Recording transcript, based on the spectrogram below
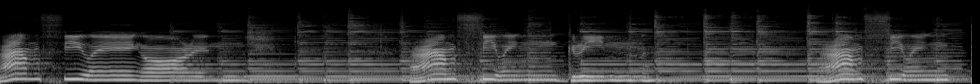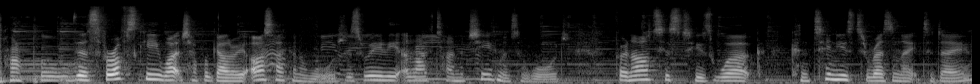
I'm feeling orange. I'm feeling green. I'm feeling purple. The Swarovski Whitechapel Gallery Art Icon Award is really a Lifetime Achievement Award for an artist whose work continues to resonate today,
